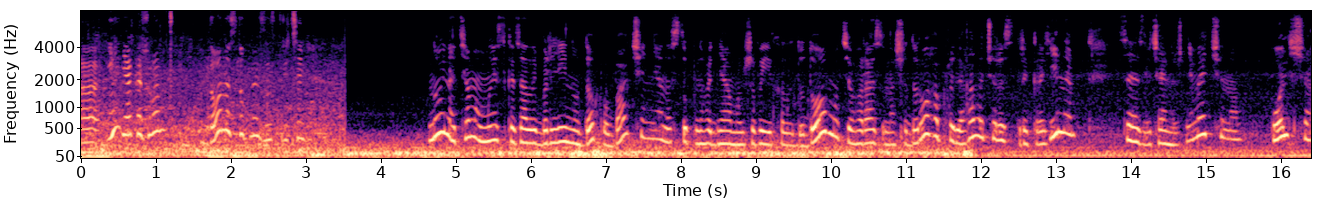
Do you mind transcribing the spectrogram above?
Е, І я кажу вам до наступних зустрічей. Ну і на цьому ми сказали Берліну до побачення. Наступного дня ми вже виїхали додому. Цього разу наша дорога пролягала через три країни: це, звичайно ж, Німеччина, Польща,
